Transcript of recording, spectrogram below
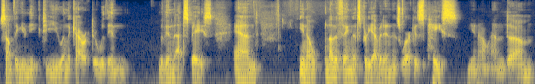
something unique to you and the character within within that space. And you know, another thing that's pretty evident in his work is pace. You know, and um,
